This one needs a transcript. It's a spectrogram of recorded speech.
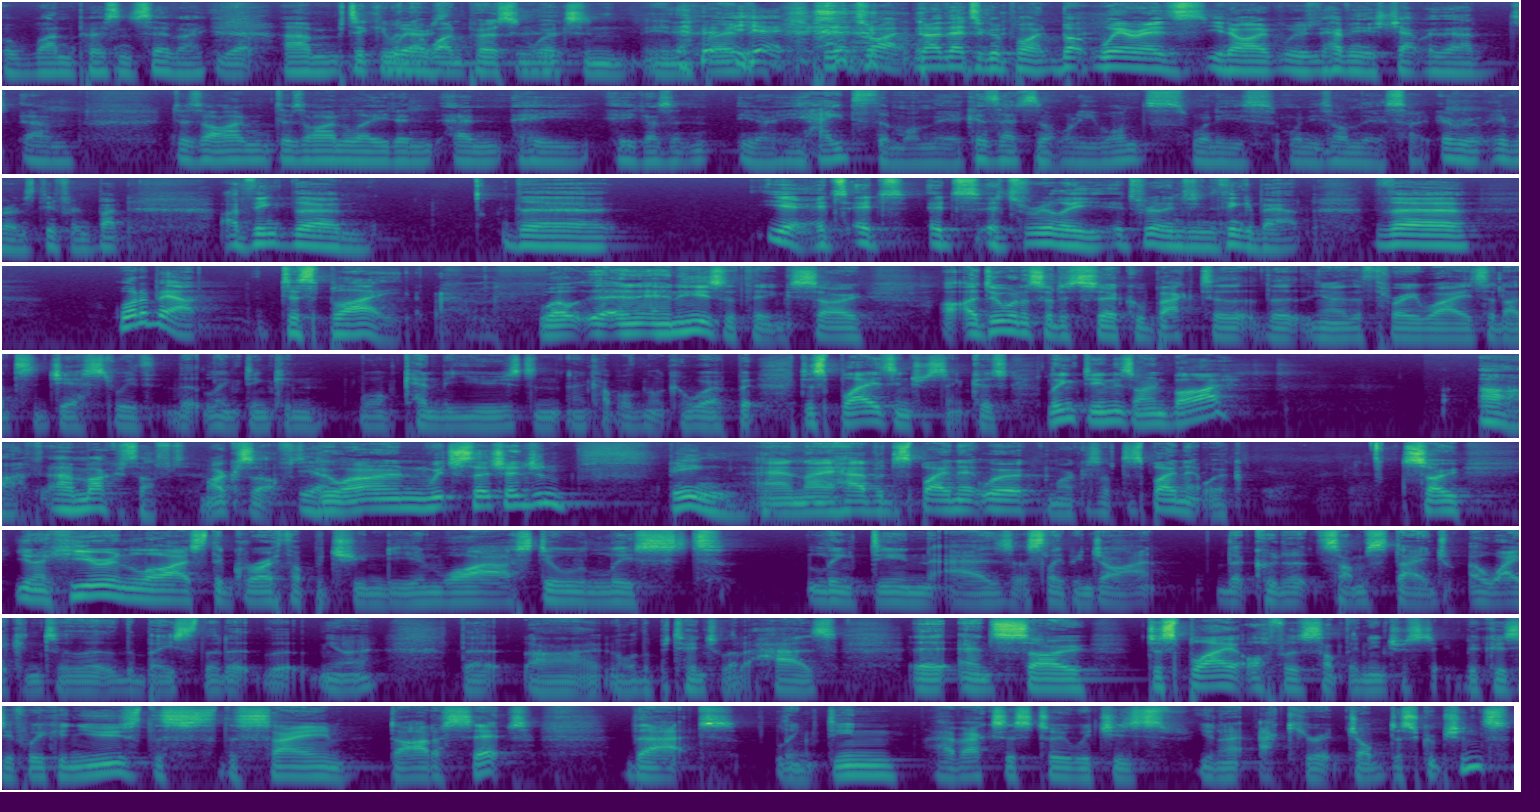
a one person survey. Yeah, Um, particularly when that one person works in, in branding. yeah, that's right. No, that's a good point. But whereas you know, I was having this chat with our um, design design lead, and, and he he doesn't you know he hates them on there because that's not what he wants when he's when he's on there. So every, everyone's different. But I think the the yeah, it's it's it's it's really it's really interesting to think about. The what about display? Well, and, and here's the thing. So I do want to sort of circle back to the you know the three ways that I'd suggest with that LinkedIn can well can be used and, and a couple of them that can work. But display is interesting because LinkedIn is owned by Ah, uh, Microsoft, Microsoft, Yeah. who own which search engine, Bing. and they have a display network, Microsoft Display Network. So you know herein lies the growth opportunity and why I still list LinkedIn as a sleeping giant that could at some stage awaken to the, the beast that it that, you know that uh, or the potential that it has uh, and so display offers something interesting because if we can use this the same data set that LinkedIn have access to which is you know accurate job descriptions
